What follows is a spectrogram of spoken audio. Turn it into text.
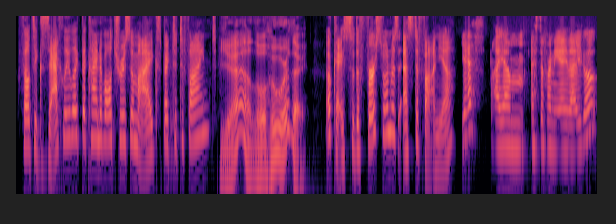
felt exactly like the kind of altruism I expected to find. Yeah. Well, who were they? Okay, so the first one was Estefania. Yes, I am Estefania Hidalgo.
